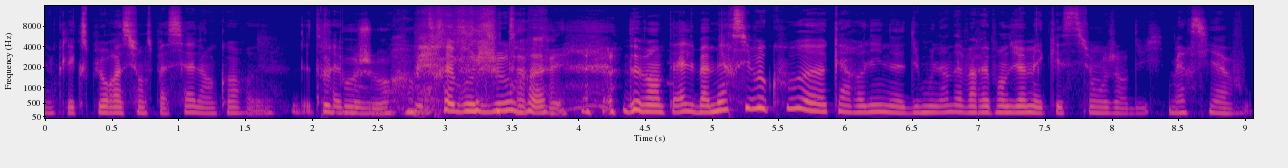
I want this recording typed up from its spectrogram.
Donc l'exploration spatiale a encore euh, de, très beaux, jours, de très beaux jours euh, devant elle. Bah, merci beaucoup euh, Caroline Dumoulin d'avoir répondu à mes questions aujourd'hui. Merci à vous.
